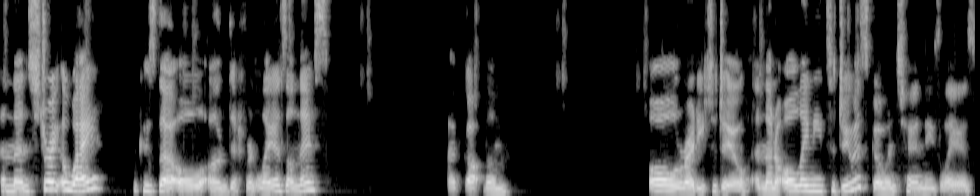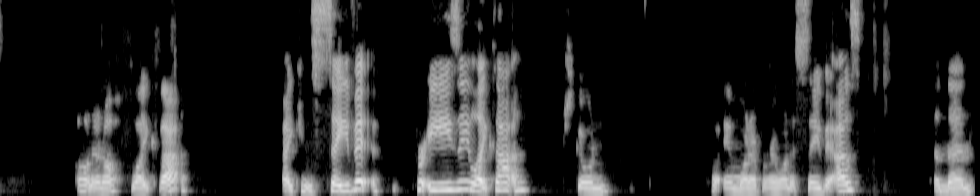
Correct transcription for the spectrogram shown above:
And then straight away, because they're all on different layers on this, I've got them all ready to do. And then all I need to do is go and turn these layers on and off like that. I can save it pretty easy like that. Just go and put in whatever I want to save it as. And then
